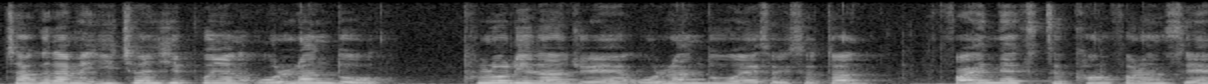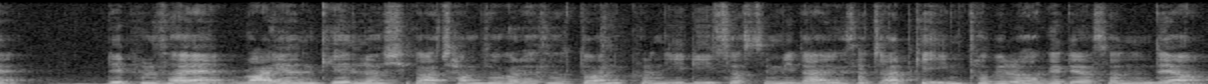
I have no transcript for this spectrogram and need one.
자, 그 다음에 2019년 올란도, 플로리다주의 올란도에서 있었던 파이넥스트 컨퍼런스에 리플사의 라이언 게일러 씨가 참석을 했었던 그런 일이 있었습니다. 여기서 짧게 인터뷰를 하게 되었었는데요.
